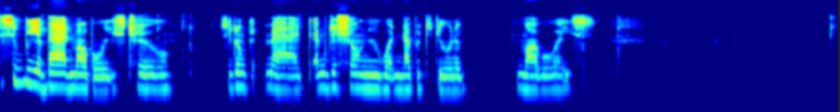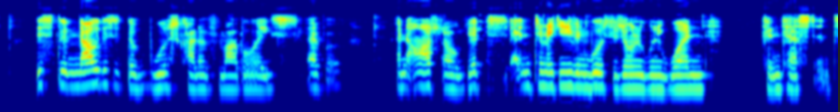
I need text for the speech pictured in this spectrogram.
This would be a bad marble race too. So don't get mad. I'm just showing you what never to do in a marble race. This the now this is the worst kind of marble race ever. And also it's and to make it even worse there's only one contestant.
